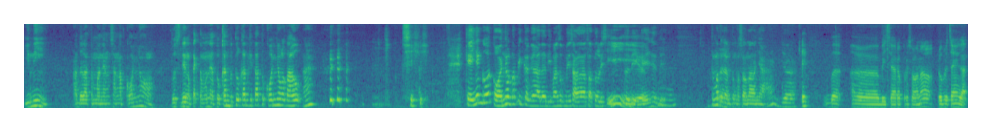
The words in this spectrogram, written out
ini adalah teman yang sangat konyol. Terus dia ngetek temennya tuh kan betul kan kita tuh konyol tahu Hah? kayaknya gue konyol tapi kagak ada dimasuk di salah satu list itu Iya. deh kayaknya deh. Itu mah tergantung personalnya aja. Eh ba, eh, bicara personal lo percaya nggak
